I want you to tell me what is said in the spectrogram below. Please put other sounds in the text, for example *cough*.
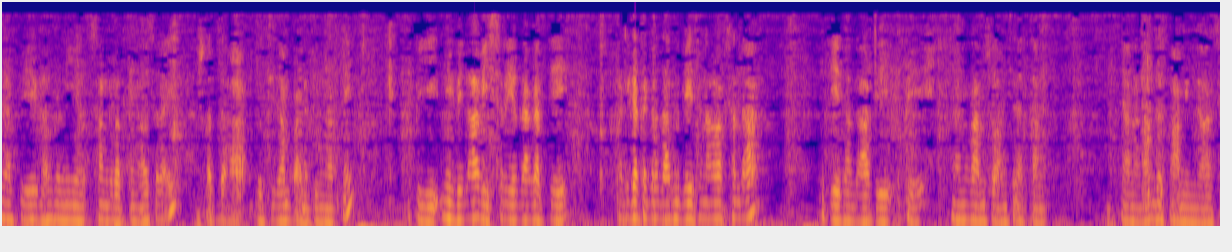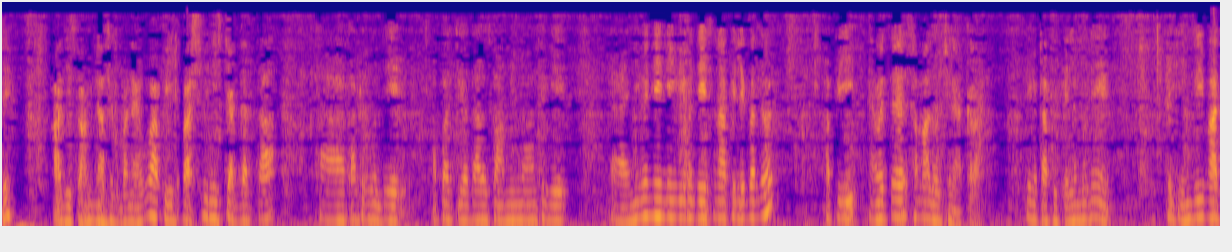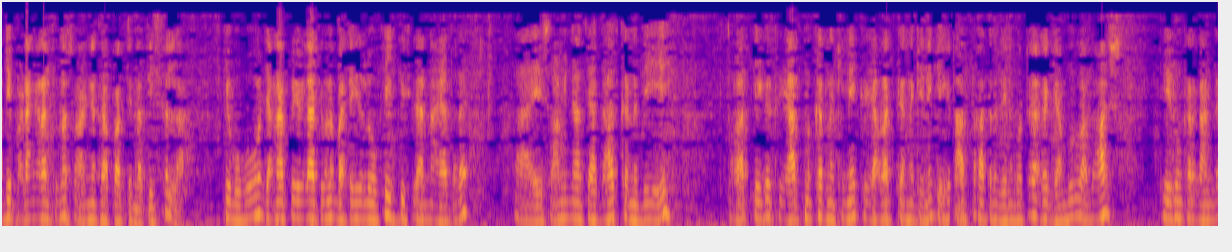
අපි ඒ ගෞරවනීය සංග්‍රහයෙන් අවසරයි. ශ්‍රද්ධා බුද්ධ සම්පන්න පින්වත්නි අපි මේ වෙලාවේ ඉස්සර යදාගත්තේ පටිගත කළ ධර්ම දේශනාවක් සඳහා. ඒ සඳහා අපි අපේ ඥානරම් ස්වාමීන් නැත්නම් ඥානানন্দ ස්වාමීන් වහන්සේ ආදී ස්වාමීන් වහන්සේට බණ ඇහුවා අපි ඊට පස්සේ නිශ්චයක් ගත්තා. කටුමුදේ අපත්‍යදාල ස්වාමීන් වහන්සේගේ නිවනේ නිවීම දේශනා පිළිබඳව අපි නැවත සමාලෝචනයක් කරා. ඒකට අපි පෙළඹුණේ ඒක ඉන්ද්‍රිය මාධ්‍ය පටන් ගන්න තුන ස්වාමීන් වහන්සේ අපත් වෙනත් ඉස්සෙල්ලා. ඒක බොහෝම ජනප්‍රිය වෙලා තිබුණ බටහිර ලෝකයේ ඉතිසි ගන්න අය අතර ඒ ස්වාමීන් වහන්සේ අදහස් කරන දේ තවත් ඒක ක්‍රියාත්මක කරන කෙනෙක් ක්‍රියාවත් කරන කෙනෙක් ඒකට අර්ථකථන දෙනකොට අර ගැඹුරු අදහස් තේරුම් කරගන්න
